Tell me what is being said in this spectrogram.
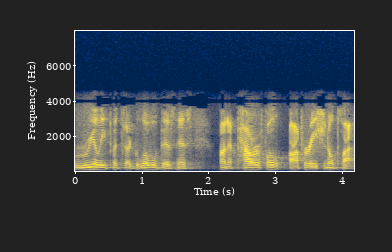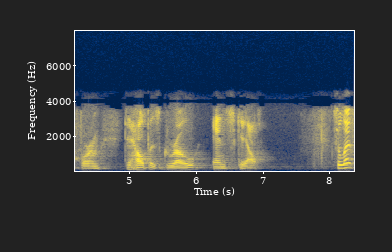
really puts our global business on a powerful operational platform to help us grow and scale. So let's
